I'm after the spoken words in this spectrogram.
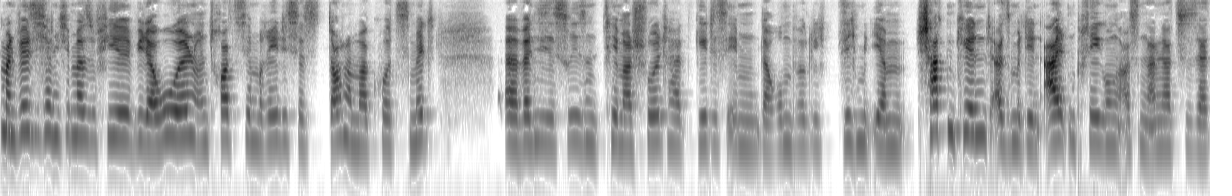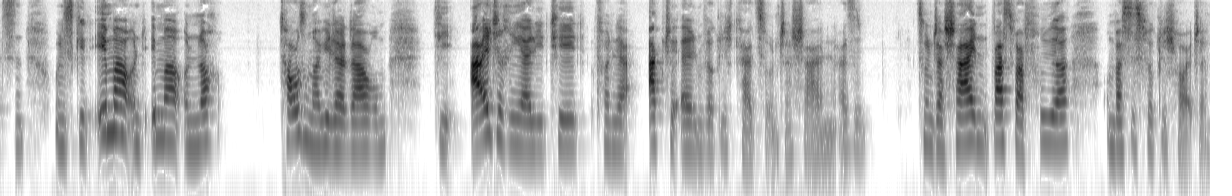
Man will sich ja nicht immer so viel wiederholen und trotzdem rede ich es jetzt doch noch mal kurz mit äh, wenn sie das Riesenthema Schuld hat, geht es eben darum, wirklich sich mit ihrem Schattenkind, also mit den alten Prägungen auseinanderzusetzen. Und es geht immer und immer und noch tausendmal wieder darum, die alte Realität von der aktuellen Wirklichkeit zu unterscheiden. Also zu unterscheiden, was war früher und was ist wirklich heute.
